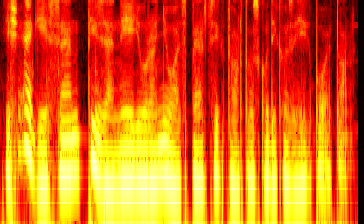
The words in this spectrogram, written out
és egészen 14 óra 8 percig tartózkodik az égbolton.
